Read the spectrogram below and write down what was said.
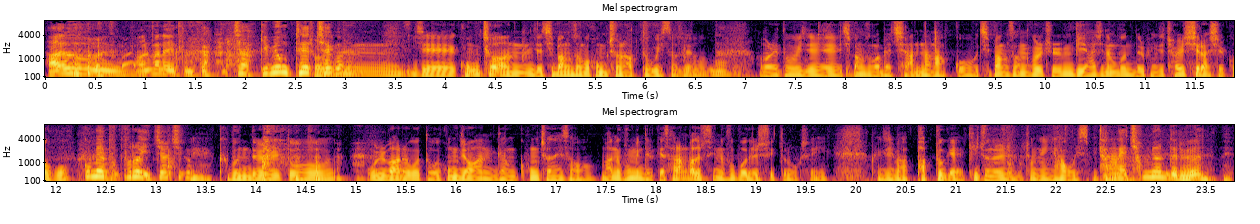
아유, 얼마나 예쁠까. 자, 김용태 최고는 이제 공천 이제 지방선거 공천을 앞두고 있어서요. 네. 아무래도 이제 지방선거 며칠 안 남았고 지방선거를 준비하시는 분들 굉장히 절실하실 거고. 꿈에 부풀어 있죠, 지금. 네, 그분들도 올바르고 또 공정한 경, 공천해서 많은 국민들께 사랑받을 수 있는 후보 낼 수 있도록 저희 굉장히 바쁘게 기준을 정행하고 있습니다. 당내 청년들은 네.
